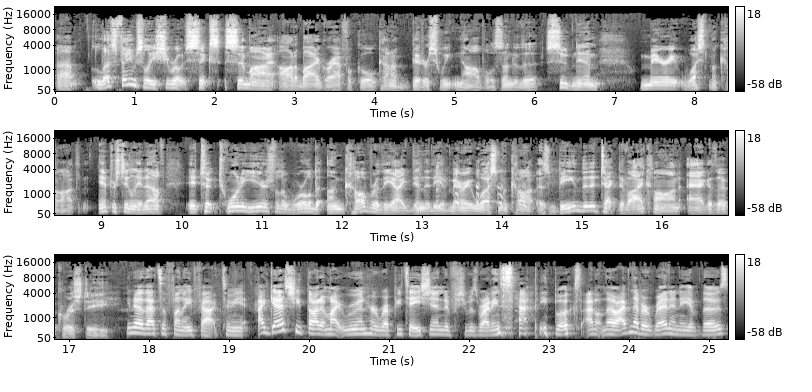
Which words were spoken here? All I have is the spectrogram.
Um, less famously, she wrote six semi autobiographical, kind of bittersweet novels under the pseudonym Mary Westmacott. Interestingly enough, it took 20 years for the world to uncover the identity of Mary Westmacott as being the detective icon Agatha Christie. You know, that's a funny fact to me. I guess she thought it might ruin her reputation if she was writing sappy books. I don't know. I've never read any of those.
